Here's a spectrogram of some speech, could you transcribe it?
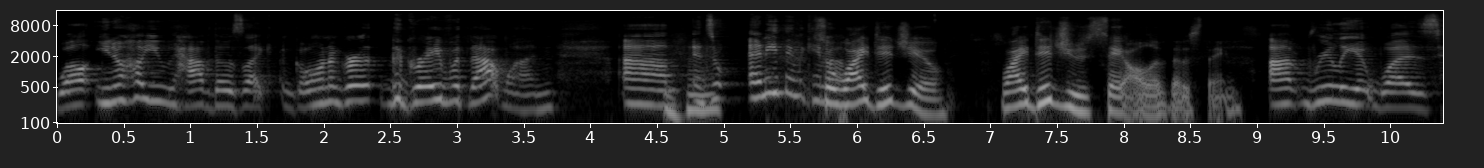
well, you know how you have those like go on gr- the grave with that one. Um, mm-hmm. And so anything that came So up, why did you? Why did you say all of those things? Uh, really, it was,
